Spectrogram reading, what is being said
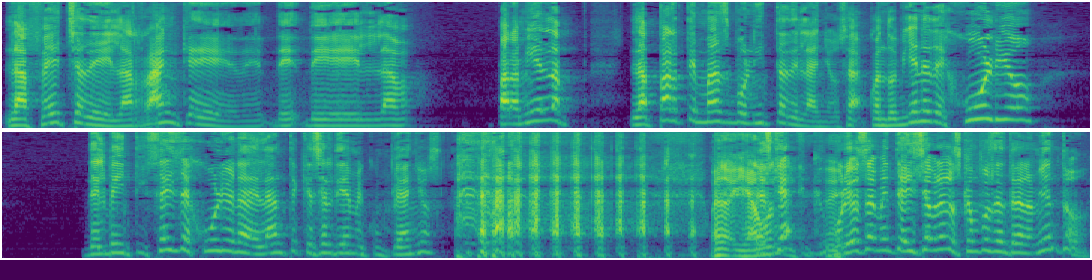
la fecha del arranque de, de- de la... Para mí es la, la parte más bonita del año. O sea, cuando viene de julio, del 26 de julio en adelante, que es el día de mi cumpleaños. Bueno, y Es aún. que, sí. curiosamente, ahí se abren los campos de entrenamiento.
